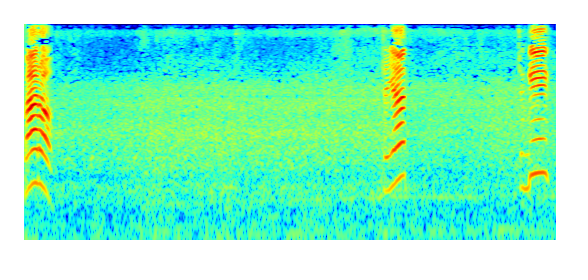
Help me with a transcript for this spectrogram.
Baro. Sayat. Sige.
